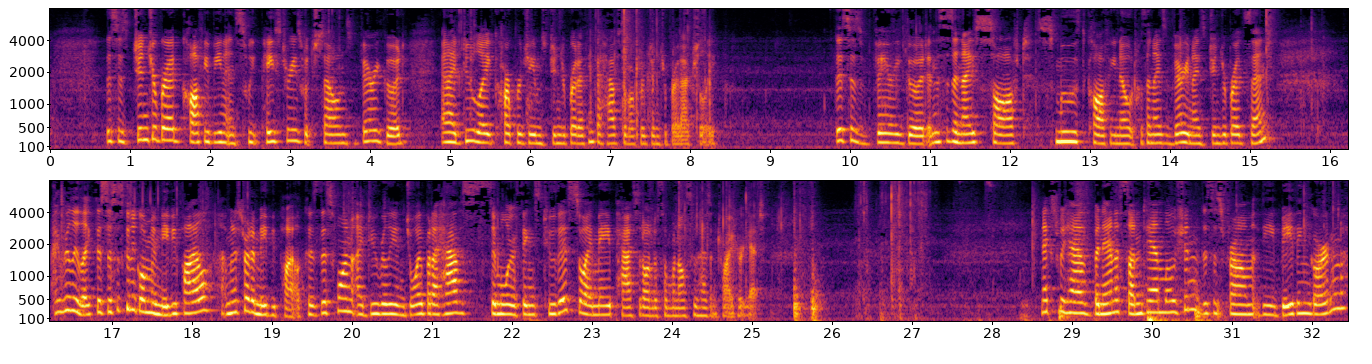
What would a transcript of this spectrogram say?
This is gingerbread, coffee bean, and sweet pastries, which sounds very good. And I do like Harper James gingerbread. I think I have some of her gingerbread actually. This is very good. And this is a nice, soft, smoothed coffee note with a nice, very nice gingerbread scent. I really like this. This is going to go in my maybe pile. I'm going to start a maybe pile because this one I do really enjoy, but I have similar things to this, so I may pass it on to someone else who hasn't tried her yet. Next we have Banana Suntan Lotion. This is from the Bathing Garden,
